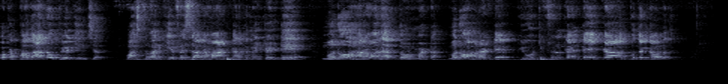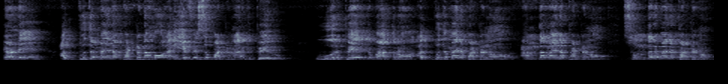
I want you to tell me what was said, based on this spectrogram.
ఒక పదాన్ని ఉపయోగించారు. వాస్తవానికి ఎఫెస్ అన్న మాటకు అర్థం ఏంటంటే మనోహరం అని అర్థం అనమాట మనోహరం అంటే బ్యూటిఫుల్ కంటే ఇంకా అద్భుతంగా ఉన్నది. ఏమండి? అద్భుతమైన పట్టణము అని ఎఫెస్ పట్టణానికి పేరు. ఊరి పేరుకి మాత్రం అద్భుతమైన పట్టణం అందమైన పట్టణం సుందరమైన పట్టణం.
